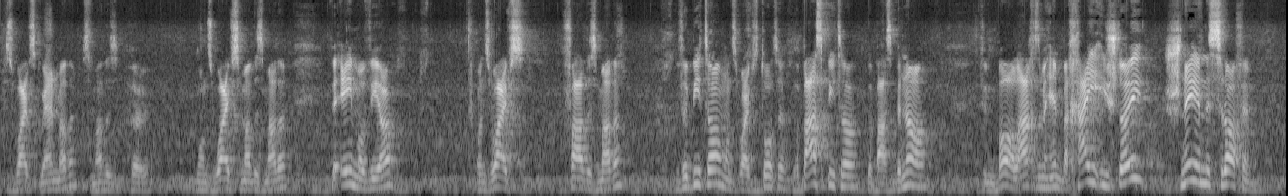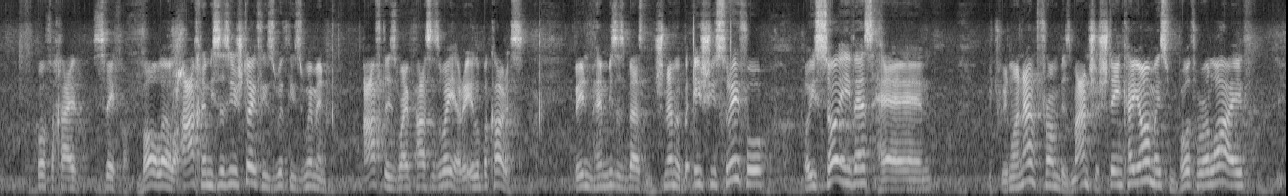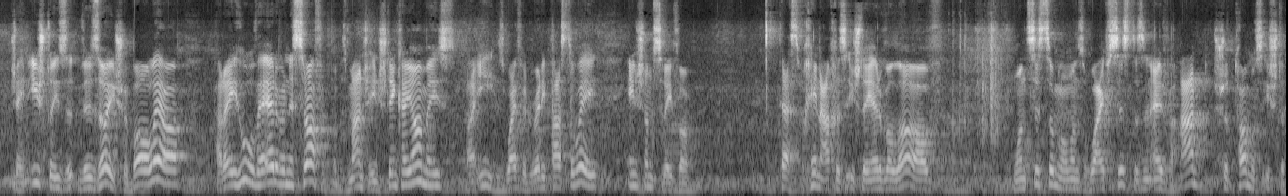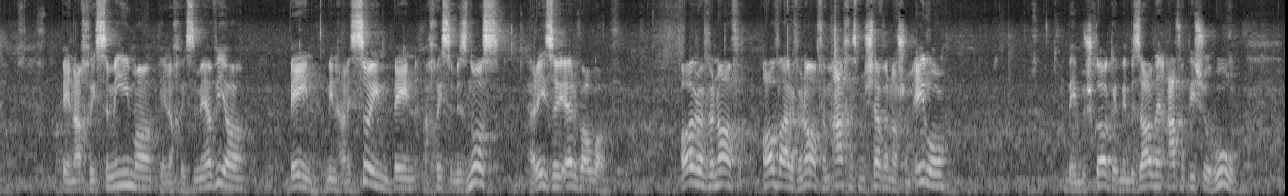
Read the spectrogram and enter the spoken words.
his wife's grandmother, his mother's her one's wife's mother's mother. Avia, one's wife's father's mother. Vebita, one's wife's daughter. Vebas Bita, Vebas Benah. Vim Baal achz mehen bachai ishtoi, shnei nisrafim. Both achai sreifa. Baal el achim, he says he's with these women after his wife passes away, are el bakaris wen hem besen be ishi oi hen. Which we learn out from his manche shtein kayamis from both were alive. Shein ishto is vezoi hu ve erven from his wife had already passed away in sham das erva love one sister and one's wife's sister is an erva ad ishto achis meima achis meavia min achis zoi erva love Over and off, over and off, achas elo, Bemushkoket, Bemizaldin, Afa Pishu Hu,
